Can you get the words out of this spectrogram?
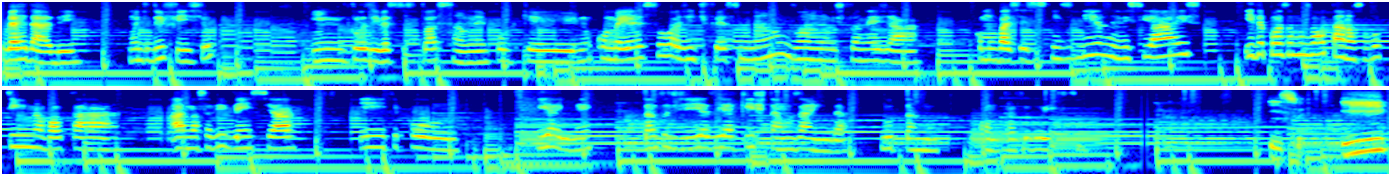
Verdade. Muito difícil. Inclusive essa situação, né? Porque no começo a gente fez assim, não, vamos planejar como vai ser esses 15 dias iniciais e depois vamos voltar à nossa rotina, voltar à nossa vivência e tipo, e aí, né? Tantos dias e aqui estamos ainda lutando contra tudo isso. Isso. E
